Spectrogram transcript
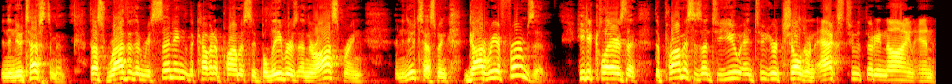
in the New Testament. Thus, rather than rescinding the covenant promise to believers and their offspring in the New Testament, God reaffirms it. He declares that the promise is unto you and to your children, Acts 2.39 and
